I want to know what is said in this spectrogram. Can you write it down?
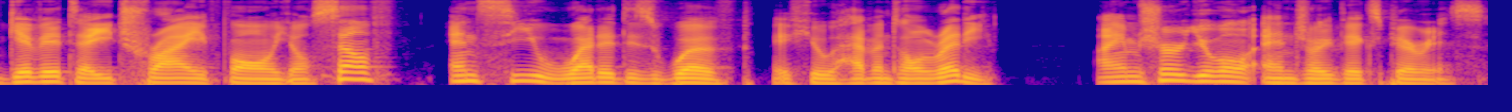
give it a try for yourself and see what it is worth if you haven't already. I am sure you will enjoy the experience.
